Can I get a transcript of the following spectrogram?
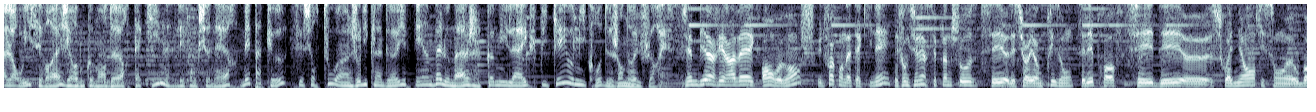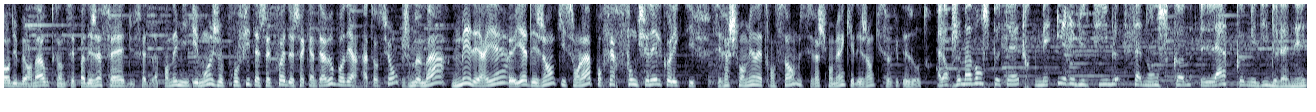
Alors oui, c'est vrai, Jérôme Commandeur taquine les fonctionnaires, mais pas que, c'est surtout un joli clin d'œil et un bel hommage, comme il a expliqué au micro de Jean-Noël Flores. J'aime bien rire avec. En revanche, une fois qu'on a taquiné, les fonctionnaires, c'est plein de choses. C'est euh, des surveillants de prison, c'est des profs, c'est des euh, soignants qui sont euh, au bord du burn-out quand c'est pas déjà fait, du fait de la pandémie. Et moi, je profite à chaque fois de chaque interview pour dire attention, je me marre, mais derrière, il y a des gens qui sont là pour faire fonctionner le collectif. C'est vachement bien d'être ensemble, c'est vachement bien qu'il y ait des gens qui s'occupent des autres. Alors je m'avance peut-être, mais Irréductible s'annonce comme la comédie de l'année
